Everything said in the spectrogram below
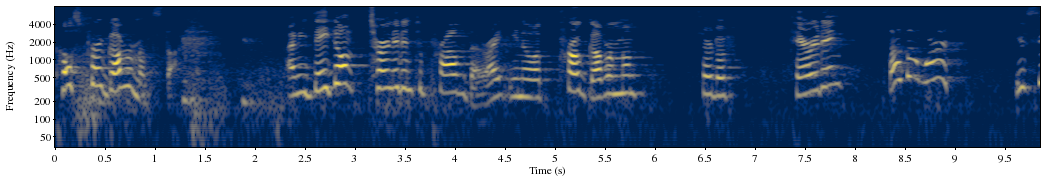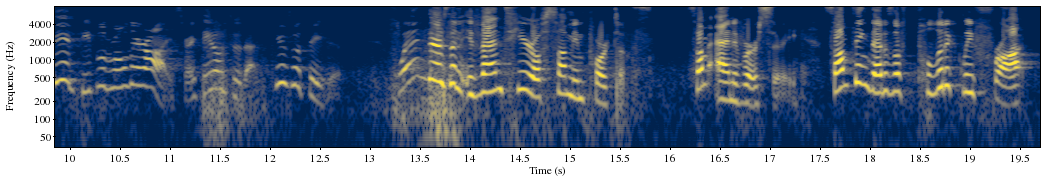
post pro-government stuff. I mean, they don't turn it into Pravda, right? You know, a pro-government sort of parroting doesn't work. You see it, people roll their eyes, right? They don't do that. Here's what they do. When there's an event here of some importance, some anniversary, something that is of politically fraught,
